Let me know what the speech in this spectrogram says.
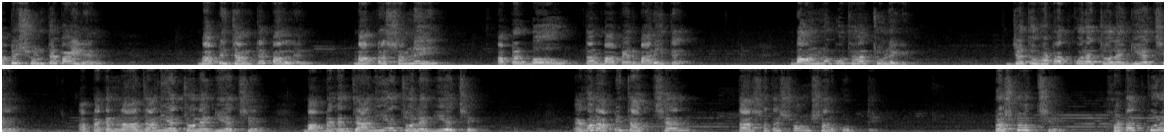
আপনি শুনতে পাইলেন বা আপনি জানতে পারলেন বা আপনার সামনেই আপনার বউ তার বাপের বাড়িতে বা অন্য কোথাও চলে গেল। যেহেতু হঠাৎ করে চলে গিয়েছে, আপনাকে না জানিয়ে চলে গিয়েছে বা আপনাকে জানিয়ে চলে গিয়েছে, এখন আপনি চাচ্ছেন তার সাথে সংসার করতে। প্রশ্ন হচ্ছে, হঠাৎ করে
